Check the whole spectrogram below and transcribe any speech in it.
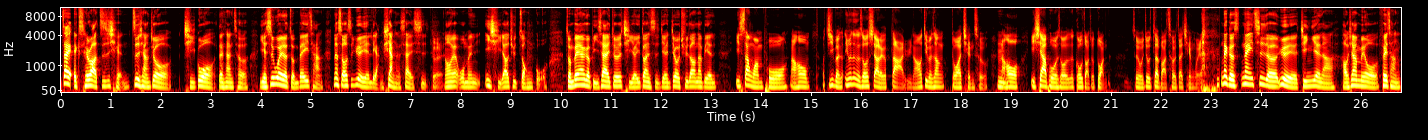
在 Xterra 之前，志强就骑过登山车，也是为了准备一场那时候是越野两项的赛事。对，然后我们一起要去中国准备那个比赛，就是骑了一段时间，结果去到那边一上完坡，然后基本上因为那个时候下了个大雨，然后基本上都在牵车，嗯。然后一下坡的时候，这钩爪就断了，所以我就再把车再牵回来。那个那一次的越野经验啊，好像没有非常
